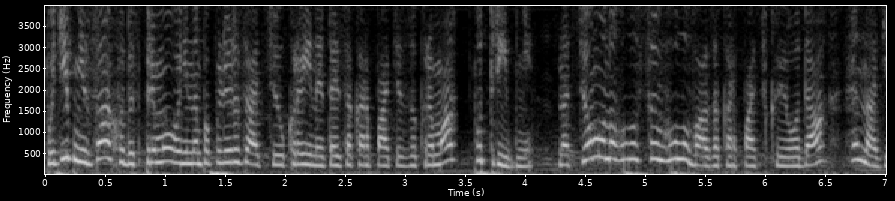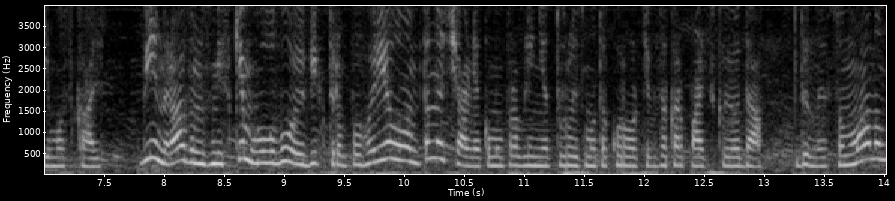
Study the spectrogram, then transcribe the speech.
Подібні заходи, спрямовані на популяризацію України та й Закарпаття, зокрема, потрібні. На цьому наголосив голова Закарпатської ОДА Геннадій Москаль. Він разом з міським головою Віктором Погорєловим та начальником управління туризму та курортів Закарпатської ОДА Денисом Маном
